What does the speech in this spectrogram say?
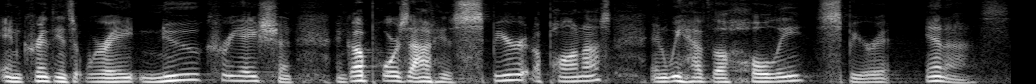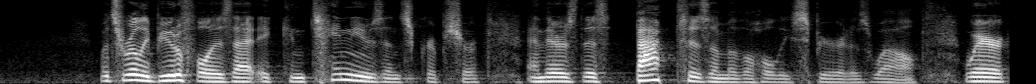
in Corinthians that we're a new creation, and God pours out His Spirit upon us, and we have the Holy Spirit in us. What's really beautiful is that it continues in Scripture, and there's this baptism of the Holy Spirit as well, where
